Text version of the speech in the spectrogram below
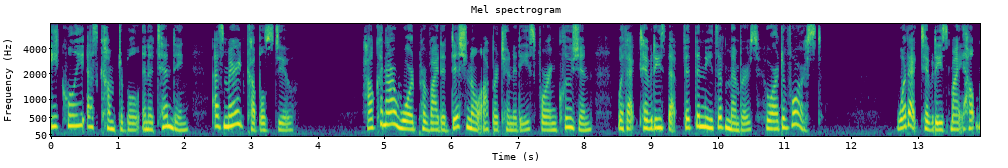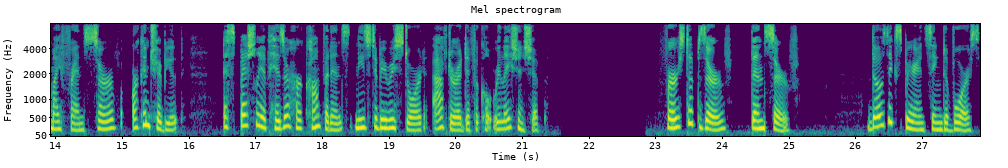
equally as comfortable in attending as married couples do? How can our ward provide additional opportunities for inclusion with activities that fit the needs of members who are divorced? What activities might help my friend serve or contribute, especially if his or her confidence needs to be restored after a difficult relationship? First observe, then serve. Those experiencing divorce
